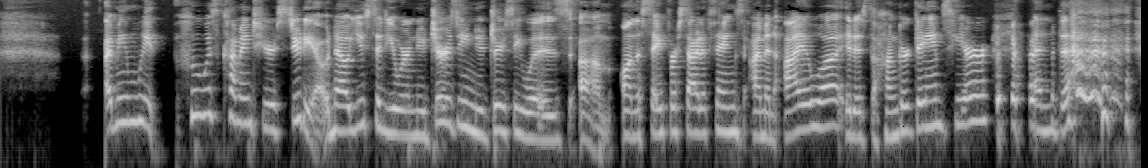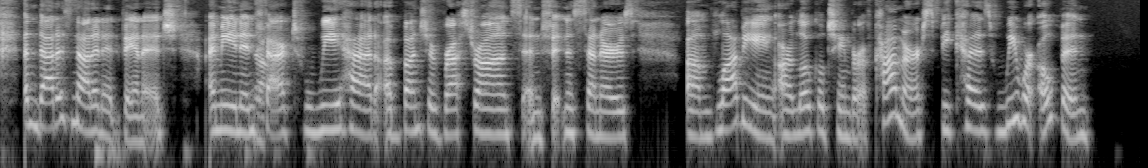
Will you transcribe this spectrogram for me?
I mean, we who was coming to your studio? Now you said you were in New Jersey. New Jersey was um, on the safer side of things. I'm in Iowa. It is the Hunger Games here, and the, and that is not an advantage. I mean, in no. fact, we had a bunch of restaurants and fitness centers um, lobbying our local chamber of commerce because we were open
